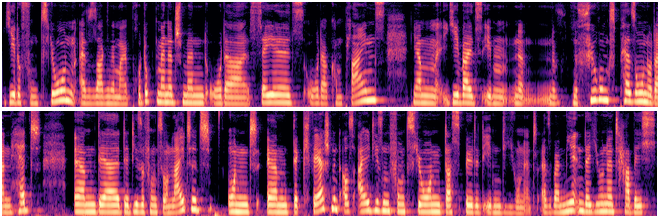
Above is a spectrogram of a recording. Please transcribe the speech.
jede Funktion, also sagen wir mal Produktmanagement oder Sales oder Compliance, die haben jeweils eben eine, eine, eine Führungsperson oder einen Head, ähm, der, der diese Funktion leitet. Und ähm, der Querschnitt aus all diesen Funktionen, das bildet eben die Unit. Also bei mir in der Unit habe ich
